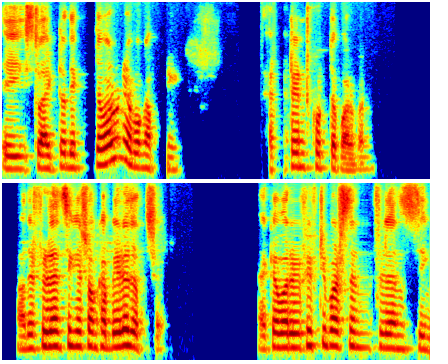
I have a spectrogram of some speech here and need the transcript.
এই স্লাইডটা দেখতে পারবেন এবং আপনি অ্যাটেন্ড করতে পারবেন। আমাদের ফ্রিল্যান্সিং এর সংখ্যা বেড়ে যাচ্ছে। একেবারে ফিফটি পার্সেন্ট ফ্রিল্যান্সিং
